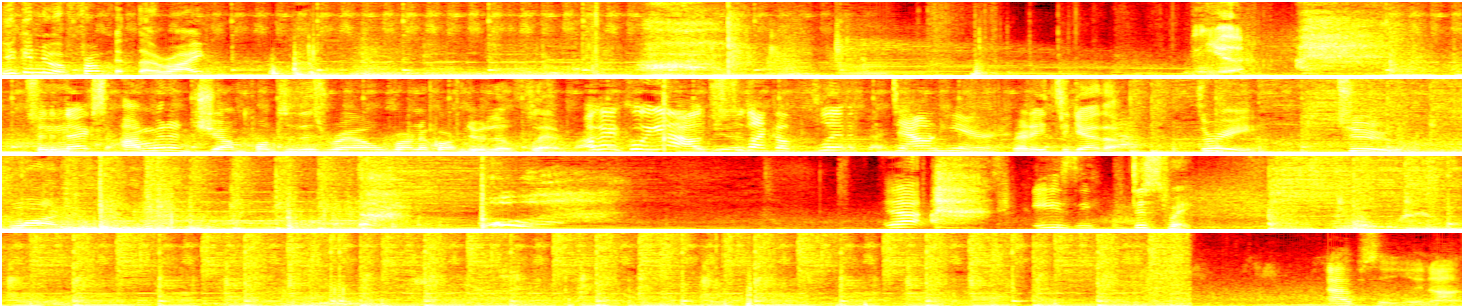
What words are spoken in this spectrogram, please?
You can do a front flip though, right? Yeah. So next, I'm gonna jump onto this rail, run across, and do a little flip. Okay, cool. Yeah, I'll just do like a flip down here. Ready? Together. Three, two, one. Yeah, easy. This way. Absolutely not.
